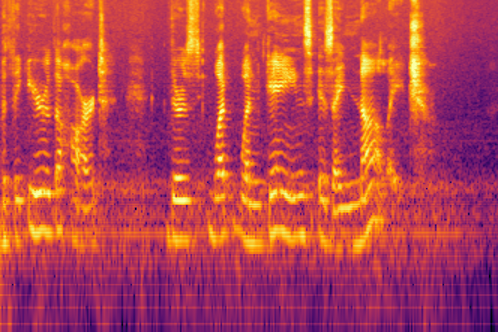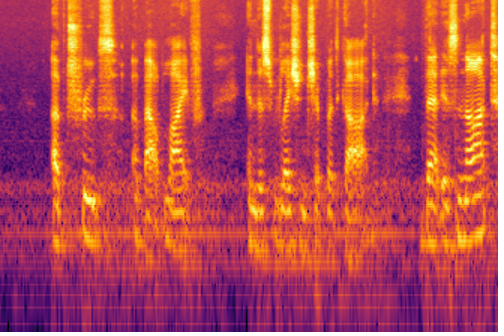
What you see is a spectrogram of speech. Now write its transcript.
with the ear of the heart, there's what one gains is a knowledge of truth about life in this relationship with God that is not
